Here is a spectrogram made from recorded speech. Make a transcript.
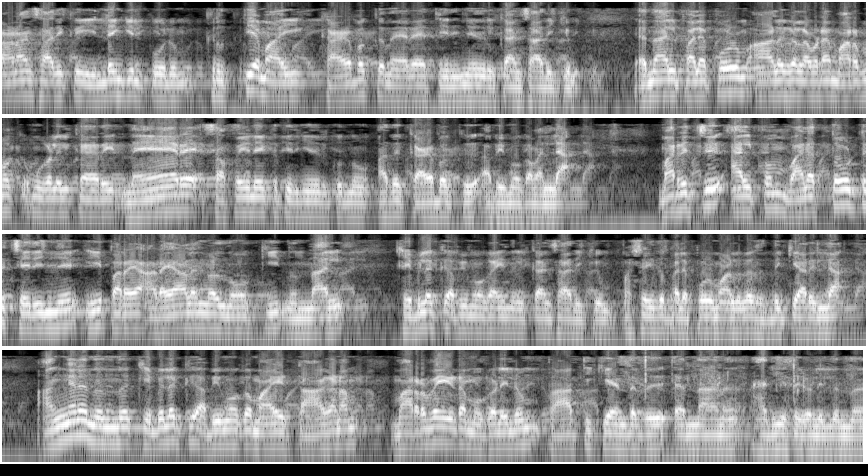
കാണാൻ സാധിക്കുകയില്ലെങ്കിൽ പോലും കൃത്യമായി കഴവക്ക് നേരെ തിരിഞ്ഞു നിൽക്കാൻ സാധിക്കും. എന്നാൽ പലപ്പോഴും ആളുകൾ അവിടെ മർമ്മക്ക് മുകളിൽ കയറി നേരെ സഫയിലേക്ക് തിരിഞ്ഞു നിൽക്കുന്നു. അത് കഴവക്ക് അഭിമുഖമല്ല. മറിച്ച് അല്പം വലത്തോട്ട് ചെരിഞ്ഞ് ഈ പറയ അടയാളങ്ങൾ നോക്കി നിന്നാൽ കിബിലക്ക് അഭിമുഖമായി നിൽക്കാൻ സാധിക്കും. പക്ഷേ ഇത് പലപ്പോഴും ആളുകൾ ശ്രദ്ധിക്കാറില്ല. അങ്ങനെ നിന്ന് കിബിലക്ക് അഭിമുഖമായിട്ടാകണം മറവയുടെ മുകളിലും പ്രാർത്ഥിക്കേണ്ടത് എന്നാണ് ഹദീസുകളിൽ നിന്ന്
